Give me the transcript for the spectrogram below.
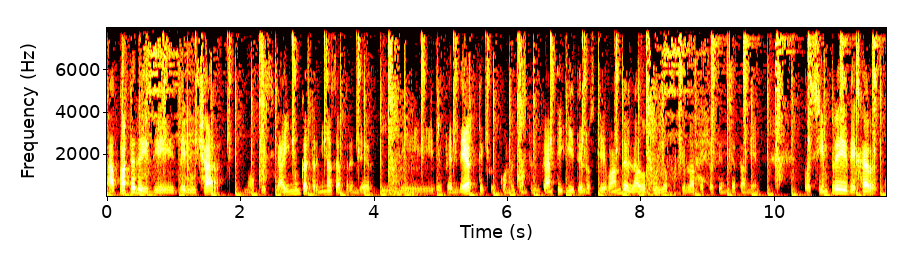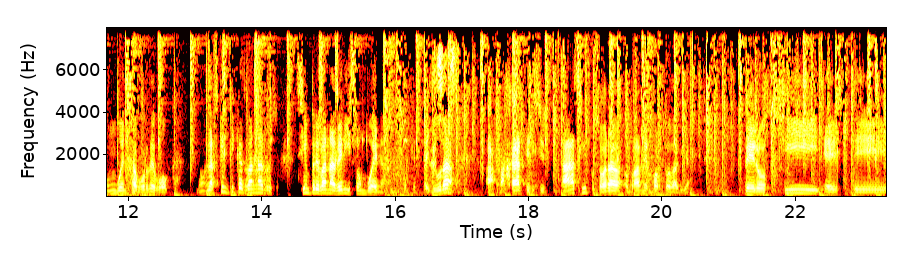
aparte de, de, luchar, ¿no? Que ahí nunca terminas de aprender y de defenderte con el contrincante y de los que van del lado tuyo, porque es la competencia también, pues siempre dejar un buen sabor de boca, ¿no? Las críticas van a, siempre van a ver y son buenas, porque te ayuda a fajarte y decir, ah, sí, pues ahora va mejor todavía. Pero sí, este,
